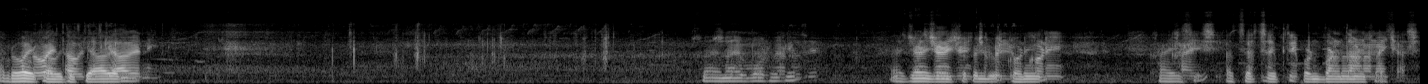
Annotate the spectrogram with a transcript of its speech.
આપણે હોય તો આવી જગ્યા આવે નહીં. જણી જણી ચકલીઓ ઘણી ખાય છે. અચ્છા પણ દાણા નાખ્યા છે.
